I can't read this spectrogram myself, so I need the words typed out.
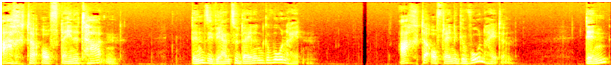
Achte auf deine Taten, denn sie werden zu deinen Gewohnheiten. Achte auf deine Gewohnheiten, denn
